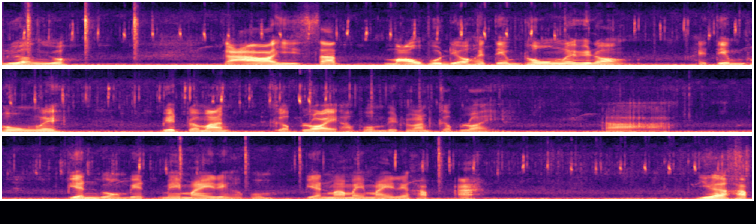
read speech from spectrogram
เรื่องอยู่กาว่าหิซัดเมาผู้เดียวให้เต็มทงเลยพี่น้อง ให้เต็มทงเลย เบ็ดประมาณเกือบร้อยครับผมเบ็ดประมาณเกือบร้อยอ่าเปลี่ยนดวงเบ็ดใหม่ๆเลยครับผม เปลี่ยนมาใหม่ๆเลยครับ อะ เยื่อครับ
